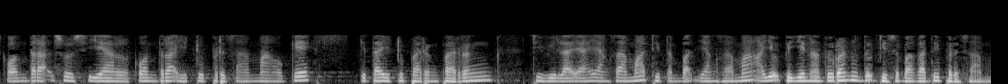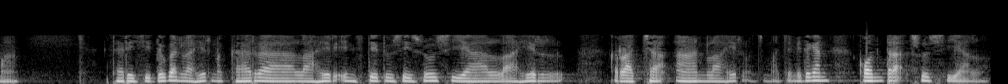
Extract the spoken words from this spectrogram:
Kontrak sosial, kontrak hidup bersama. Oke, kita hidup bareng-bareng di wilayah yang sama, di tempat yang sama. Ayo bikin aturan untuk disepakati bersama. Dari situ kan lahir negara, lahir institusi sosial, lahir kerajaan, lahir macam-macam. Itu kan kontrak sosial.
